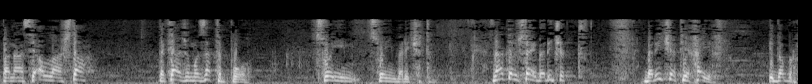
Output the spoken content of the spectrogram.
pa nas je Allah šta? Da kažemo zatrpo svojim, svojim beričetom. Znate li šta je beričet? Beričet je hajr i dobro.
